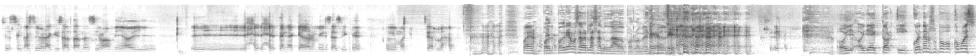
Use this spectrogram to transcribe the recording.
si no estuviera aquí saltando encima mío y, y tenía que dormirse, así que tuvimos que hacerlo. bueno, podríamos haberla saludado por lo menos. oye, oye, Héctor, y cuéntanos un poco cómo es,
